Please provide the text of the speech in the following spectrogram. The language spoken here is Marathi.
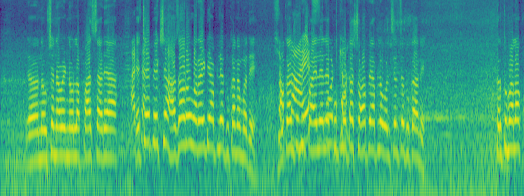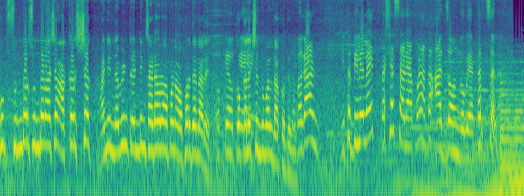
नऊशे नव्याण्णव ला पाच साड्या. याच्यापेक्षा हजारो व्हरायटी आपल्या दुकानामध्ये. दुकान तुम्ही पाहिलेलं आहे, खूप मोठं. शॉप आहे आपलं होलसेलचं दुकान आहे. तर तुम्हाला खूप सुंदर सुंदर अशा आकर्षक आणि नवीन ट्रेंडिंग साड्यावर आपण ऑफर देणार आहे. ओके तो ओके. कलेक्शन तुम्हाला दाखवतो मी. बघा इथं दिलेलं आहे तशाच साड्या आपण आता आज जाऊन बघूया. तर चला.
